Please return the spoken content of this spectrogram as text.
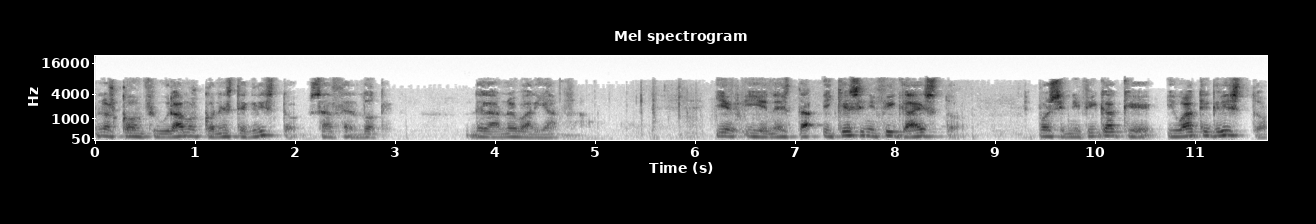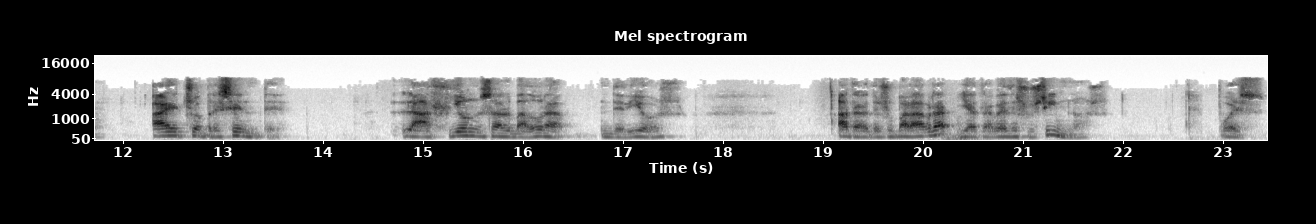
nos configuramos con este Cristo, sacerdote de la nueva alianza. Y, en esta, ¿Y qué significa esto? Pues significa que, igual que Cristo ha hecho presente la acción salvadora de Dios a través de su palabra y a través de sus signos, pues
